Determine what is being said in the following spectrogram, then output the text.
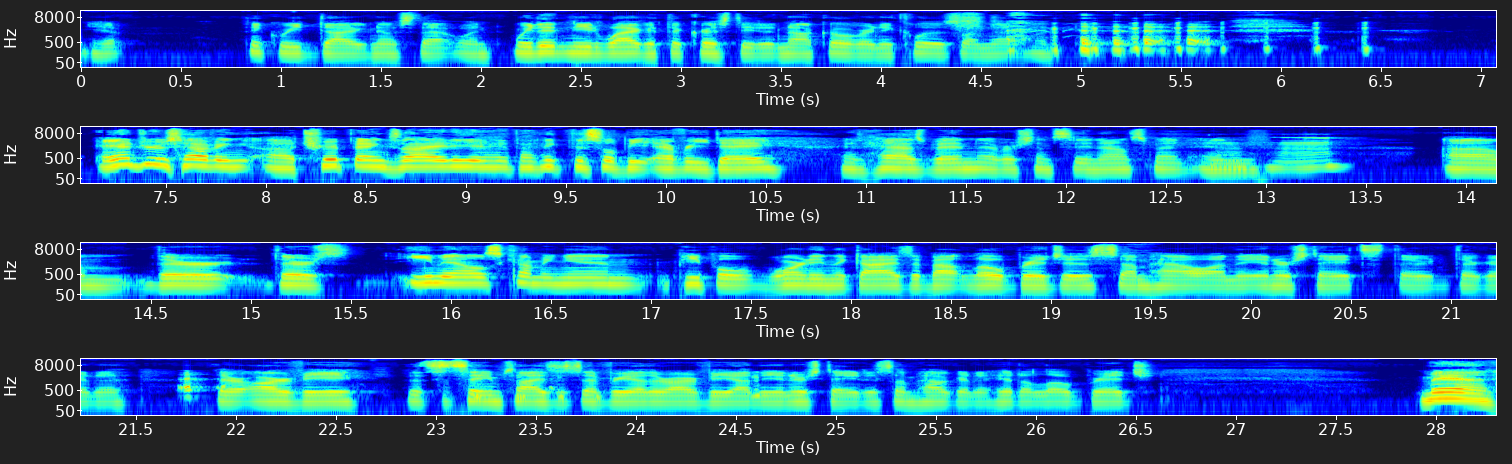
yep. I think we diagnosed that one. We didn't need Wagatha Christie to knock over any clues on that one. Andrew's having uh, trip anxiety. I think this will be every day. It has been ever since the announcement, and Mhm. Um, there there's emails coming in, people warning the guys about low bridges somehow on the interstates. They're they're gonna their RV that's the same size as every other RV on the interstate is somehow gonna hit a low bridge. Man,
